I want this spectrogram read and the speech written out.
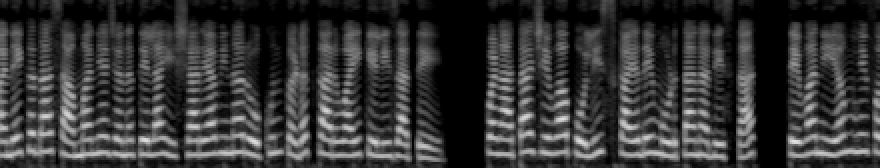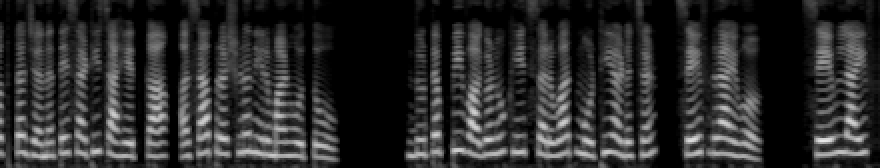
अनेकदा सामान्य जनतेला इशाऱ्याविना रोखून कडक कारवाई केली जाते. पण आता जेव्हा पोलीस कायदे मोडताना दिसतात तेव्हा नियम हे फक्त जनतेसाठीच आहेत का असा प्रश्न निर्माण होतो. दुटप्पी वागणूक हीच सर्वात मोठी अडचण सेफ ड्रायव्ह सेव्ह लाईफ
